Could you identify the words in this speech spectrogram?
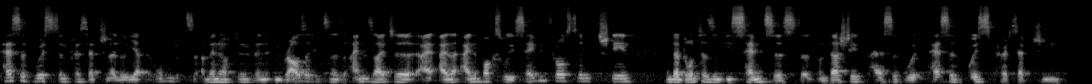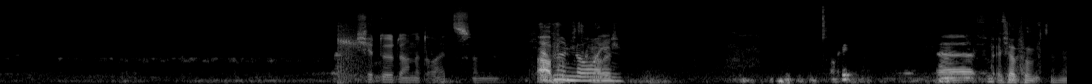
Passive Wisdom Perception. Also ja, oben gibt es, wenn du auf den, wenn, im Browser gibt es eine Seite, eine, eine Box, wo die Saving Throws drin stehen und darunter sind die Senses und da steht Passive, Passive Wisdom Perception. Ich hätte da eine 13. Ich Ah, habe eine 15 hab 9. ich. Okay. Äh, Ich habe 15, ja.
